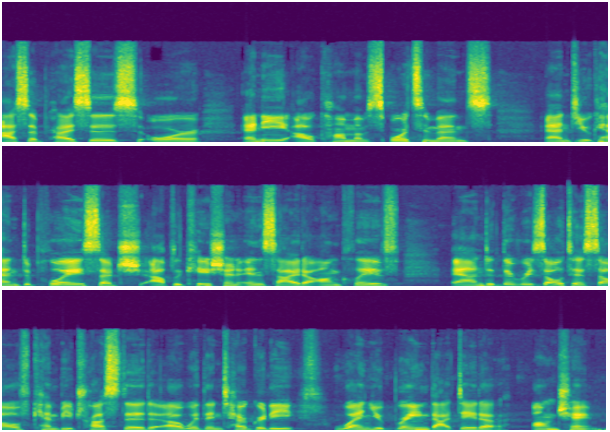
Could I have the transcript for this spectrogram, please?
asset prices, or any outcome of sports events. And you can deploy such application inside an enclave and the result itself can be trusted uh, with integrity when you bring that data on chain.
